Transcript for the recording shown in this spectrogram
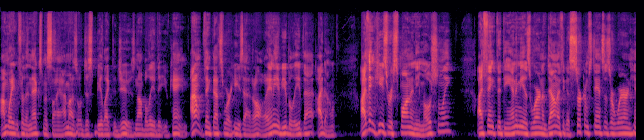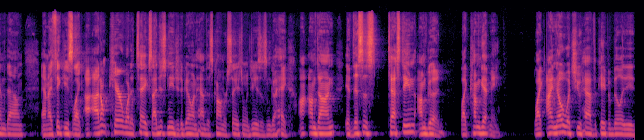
I'm waiting for the next Messiah. I might as well just be like the Jews, not believe that you came. I don't think that's where he's at at all. Any of you believe that? I don't. I think he's responding emotionally I think that the enemy is wearing him down. I think his circumstances are wearing him down. And I think he's like, I, I don't care what it takes. I just need you to go and have this conversation with Jesus and go, hey, I- I'm done. If this is testing, I'm good. Like, come get me. Like, I know what you have the capability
